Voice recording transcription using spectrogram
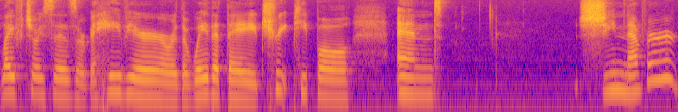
life choices or behavior or the way that they treat people. And she never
